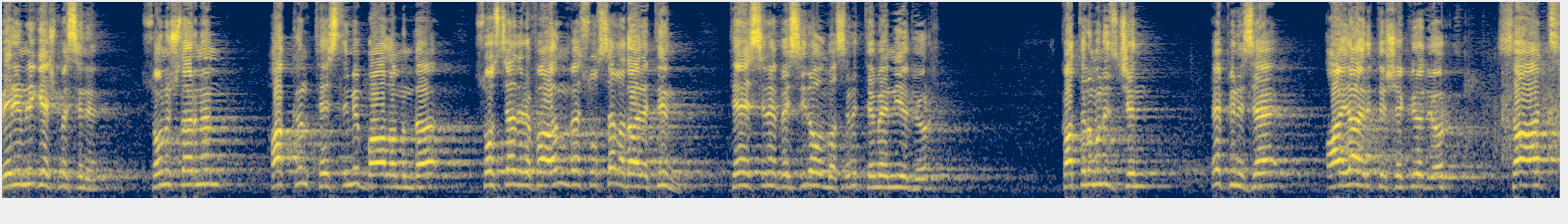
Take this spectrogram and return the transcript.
verimli geçmesini, sonuçlarının hakkın teslimi bağlamında sosyal refahın ve sosyal adaletin tesisine vesile olmasını temenni ediyor. Katılımınız için hepinize ayrı ayrı teşekkür ediyor. Saat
